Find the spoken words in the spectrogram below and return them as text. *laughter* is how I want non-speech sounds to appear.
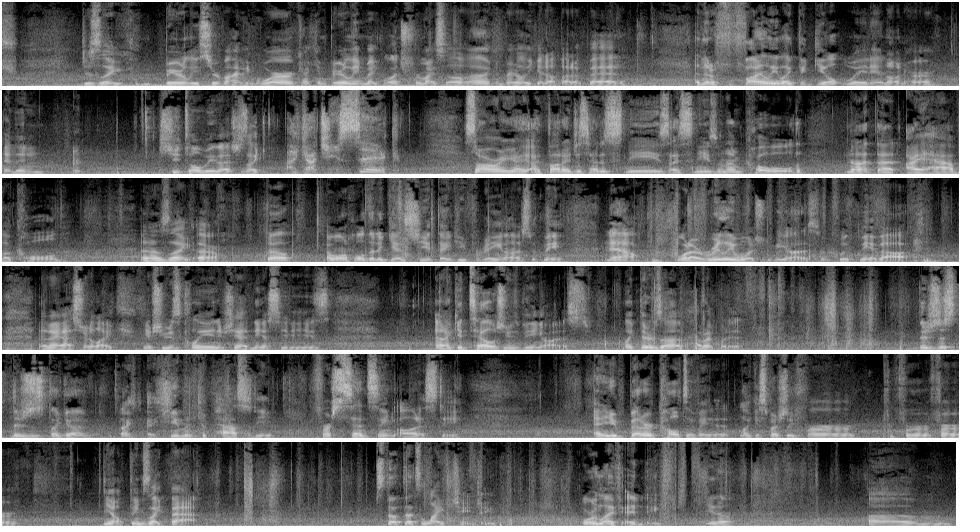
just like barely surviving work. I can barely make lunch for myself. I can barely get up out of bed. And then finally like the guilt weighed in on her and then *clears throat* she told me that she's like, "I got you sick." Sorry, I, I thought I just had a sneeze. I sneeze when I'm cold. Not that I have a cold. And I was like, oh, well, I won't hold it against you. Thank you for being honest with me. Now, what I really want you to be honest with me about, *laughs* then I asked her, like, if she was clean, if she had any STDs. And I could tell she was being honest. Like, there's a, how do I put it? There's just, there's just like a, like a human capacity for sensing honesty. And you better cultivate it, like, especially for, for, for, you know, things like that stuff that's life changing or life ending, you know? Um,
